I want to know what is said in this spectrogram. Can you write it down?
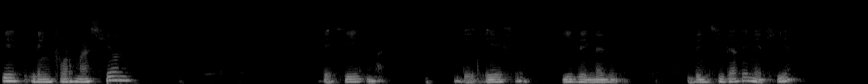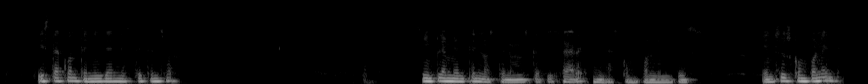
Que la información de sigma, de S y de la densidad de energía está contenida en este tensor. Simplemente nos tenemos que fijar en las componentes, en sus componentes,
